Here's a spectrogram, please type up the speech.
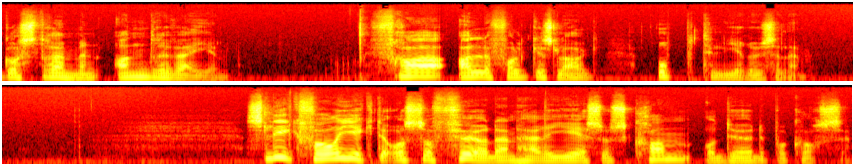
går strømmen andre veien, fra alle folkeslag opp til Jerusalem. Slik foregikk det også før den Herre Jesus kom og døde på korset.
